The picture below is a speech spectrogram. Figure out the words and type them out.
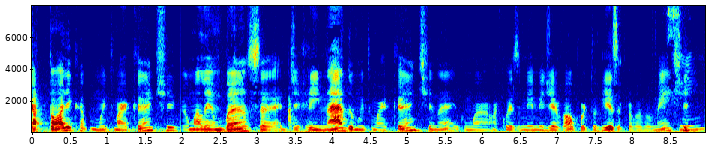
católica muito marcante, uma lembrança de reinado muito marcante, né? Uma, uma coisa meio medieval portuguesa, provavelmente. Sim.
